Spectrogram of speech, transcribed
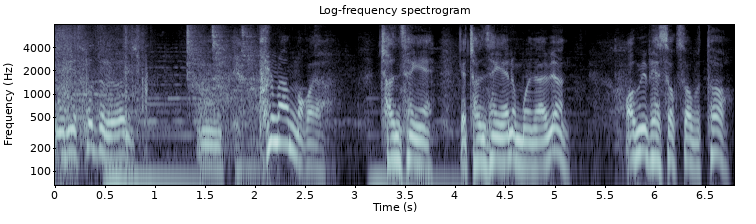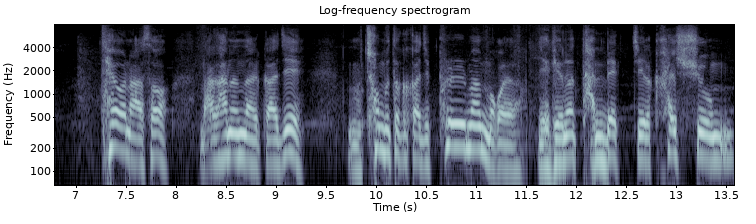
우리 소들은 음, 풀만 먹어요. 전생에. 그러니까 전생에는 뭐냐면 어미 뱃속서부터 태어나서 나가는 날까지 음, 처음부터 끝까지 풀만 먹어요. 여기는 단백질, 칼슘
